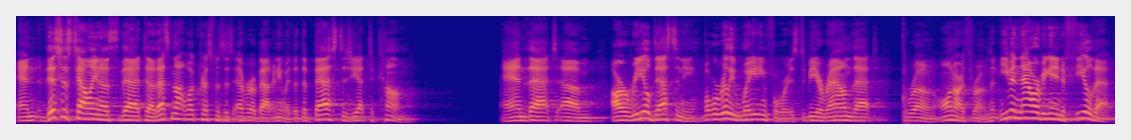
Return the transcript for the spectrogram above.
And this is telling us that uh, that's not what Christmas is ever about anyway, that the best is yet to come. And that um, our real destiny, what we're really waiting for, is to be around that throne, on our thrones. And even now we're beginning to feel that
